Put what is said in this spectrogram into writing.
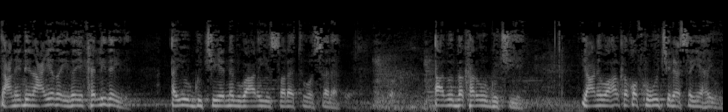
yani dhinacyadayda iyo kalidayda ayuu gujiyey nabigu calayhi salaau wasalaam abubakar uu gujiyey. Yani waa halka qofku uu jilicsan yahay wy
